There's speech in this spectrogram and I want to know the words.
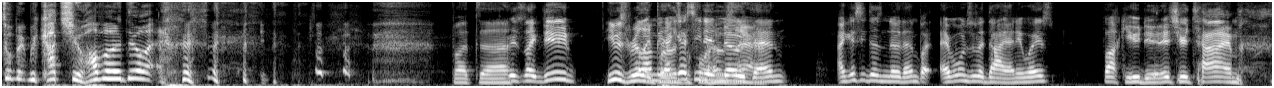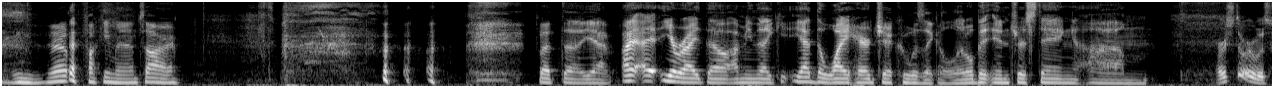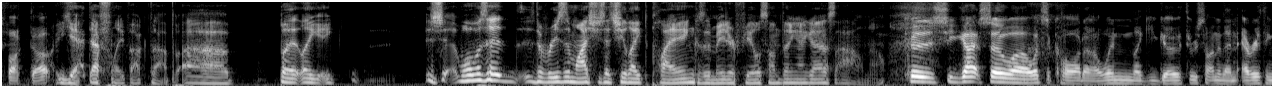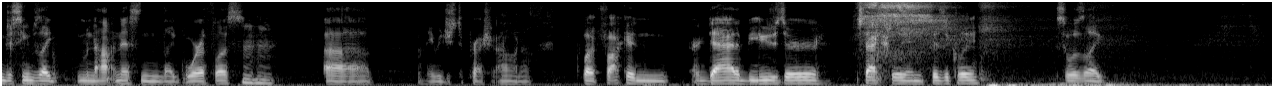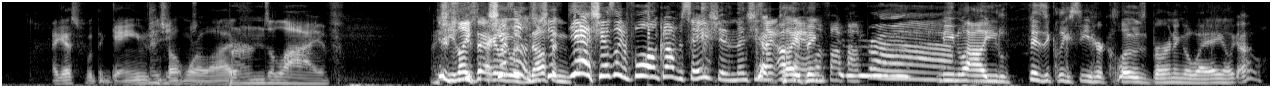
don't make me cut you i'm gonna do it but uh It's like, dude. he was Well, really I mean, I guess he didn't know there. then. I guess he doesn't know then, but everyone's gonna die anyways. Fuck you, dude. It's your time. yep, fuck you, man. Sorry. but uh, yeah, I, I you're right though. I mean, like you had the white haired chick who was like a little bit interesting. Um, Her story was fucked up yeah, definitely fucked up. Uh, but like, is- what was it? The reason why she said she liked playing because it made her feel something. I guess I don't know. because she got so uh, what's it called? Uh, when like you go through something, and then everything just seems like monotonous and like worthless. hmm Uh, maybe just depression. I don't know. But fucking, her dad abused her sexually and physically. So it was like, I guess with the game, she she felt more alive. Burns alive. And Dude, she like she has a, she- nothing. yeah she has like a full on conversation and then she's Kept like okay typing. I'm gonna fuck off. Brah. Meanwhile, you physically see her clothes burning away. You're like, oh,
